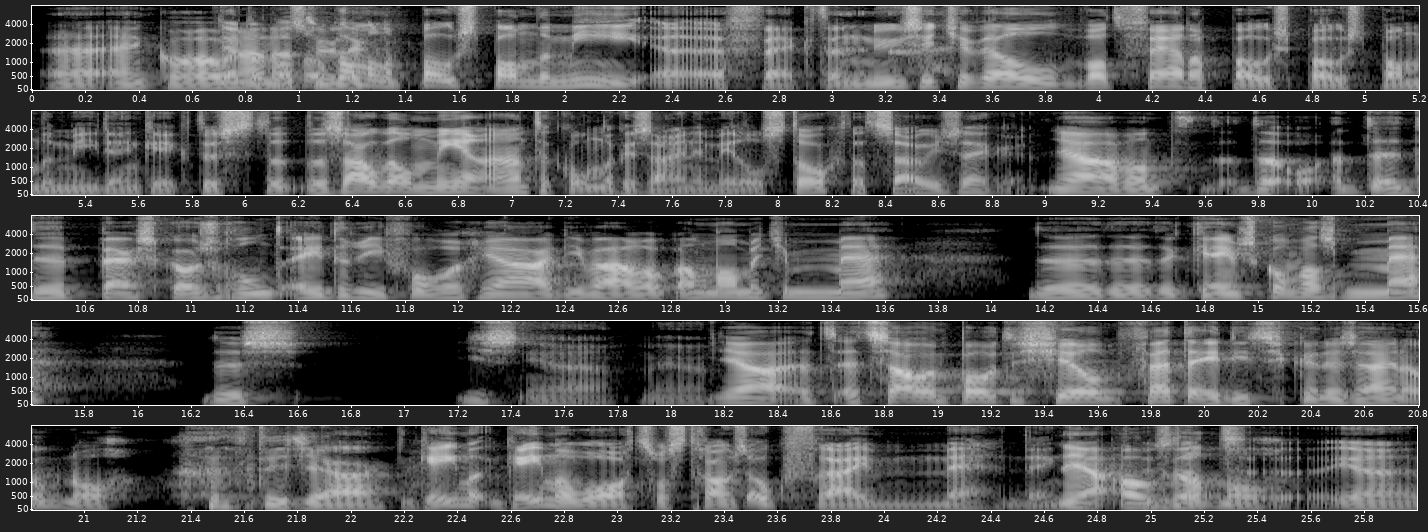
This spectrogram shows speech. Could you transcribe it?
eh, en corona Ja, dat was ook natuurlijk... allemaal een post-pandemie eh, effect. En nu zit je wel wat verder post-post-pandemie, denk ik. Dus er zou wel meer aan te kondigen zijn inmiddels, toch? Dat zou je zeggen. Ja, want de, de, de persco's rond E3 vorig jaar, die waren ook allemaal een beetje meh. De, de, de Gamescom was meh. Dus je, Ja, ja. ja, het, het zou een potentieel vette editie kunnen zijn ook nog dit jaar. Game, Game Awards was trouwens ook vrij meh, denk ik. Ja, ook dat nog. eh, ja,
